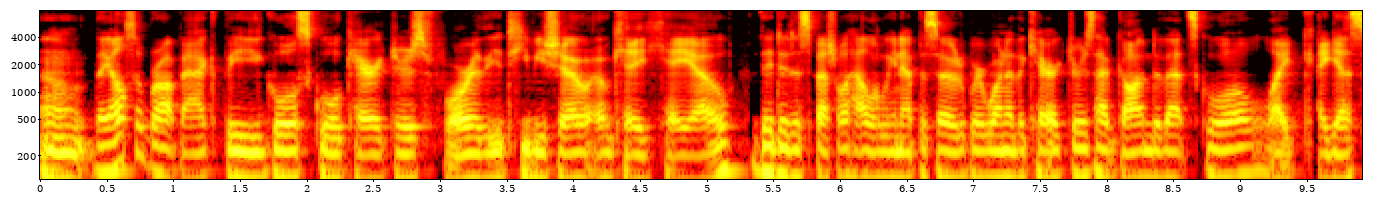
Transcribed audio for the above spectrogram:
Um, they also brought back the Ghoul School characters for the TV show OKKO. They did a special Halloween episode where one of the characters had gone to that school, like I guess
